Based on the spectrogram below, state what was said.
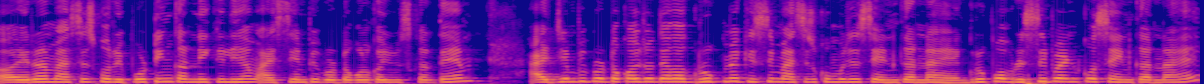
एरर मैसेज को रिपोर्टिंग करने के लिए हम आईसीएमपी प्रोटोकॉल का यूज़ करते हैं। आईजीएमपी प्रोटोकॉल जो होता है, अगर ग्रुप में किसी मैसेज को मुझे सेंड करना है, ग्रुप ऑफ़ रिसिपेंट को सेंड करना है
